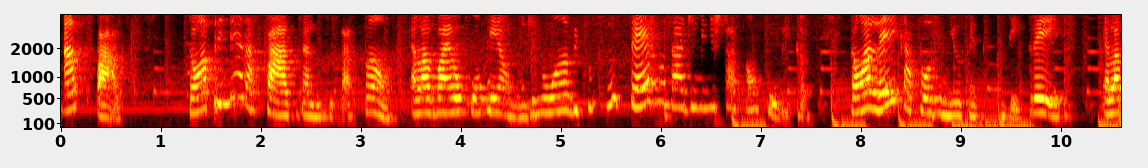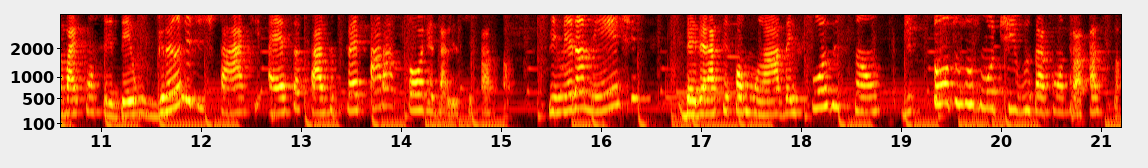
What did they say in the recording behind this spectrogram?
as fases. Então, a primeira fase da licitação, ela vai ocorrer onde? No âmbito interno da administração pública. Então, a Lei 14.133, ela vai conceder um grande destaque a essa fase preparatória da licitação. Primeiramente, deverá ser formulada a exposição de todos os motivos da contratação.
